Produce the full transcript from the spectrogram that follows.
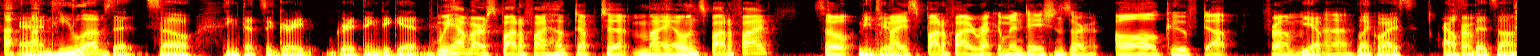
and he loves it. So I think that's a great, great thing to get. We have our Spotify hooked up to my own Spotify. So my Spotify recommendations are all goofed up from. Yep, uh, likewise alphabet song.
